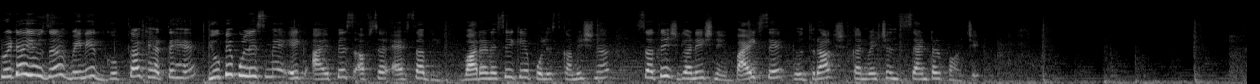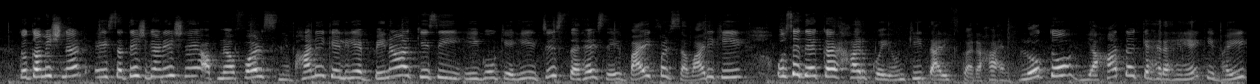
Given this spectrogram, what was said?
ट्विटर यूज़र विनीत गुप्ता कहते हैं यूपी पुलिस में एक आईपीएस अफसर ऐसा भी। वाराणसी के पुलिस कमिश्नर सतीश गणेश ने बाइक से रुद्राक्ष कन्वेंशन सेंटर पहुँचे। तो कमिश्नर ए सतीश गणेश ने अपना फ़र्ज़ निभाने के लिए बिना किसी ईगो के ही जिस तरह से बाइक पर सवारी की, उसे देखकर हर कोई उनकी तारीफ़ कर रहा है। लोग तो यहाँ तक कह रहे हैं कि भाई,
